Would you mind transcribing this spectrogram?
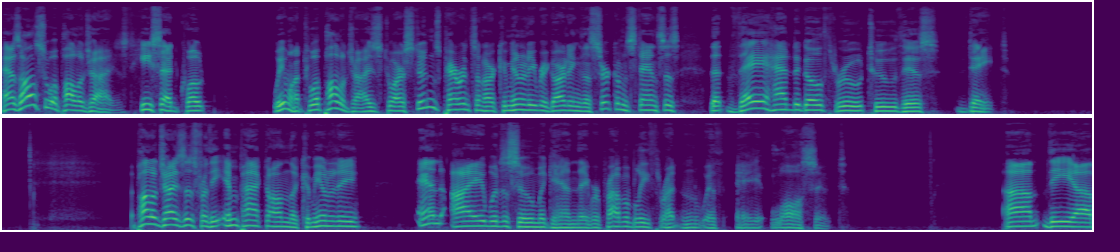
has also apologized. He said, quote, we want to apologize to our students, parents, and our community regarding the circumstances that they had to go through to this date. Apologizes for the impact on the community and I would assume, again, they were probably threatened with a lawsuit. Um, the uh,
